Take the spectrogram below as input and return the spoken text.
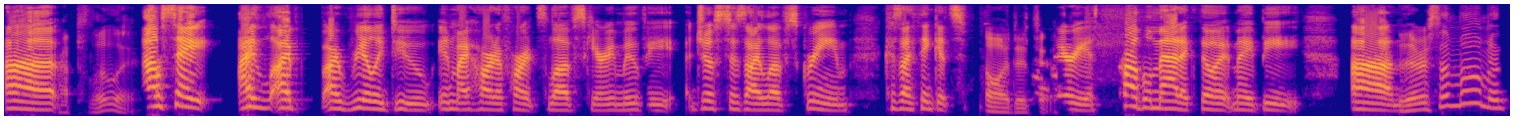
Uh absolutely. I'll say I, I I really do in my heart of hearts love Scary Movie just as I love Scream because I think it's Oh, I did too. hilarious, problematic though it may be. Um, There are some moments.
